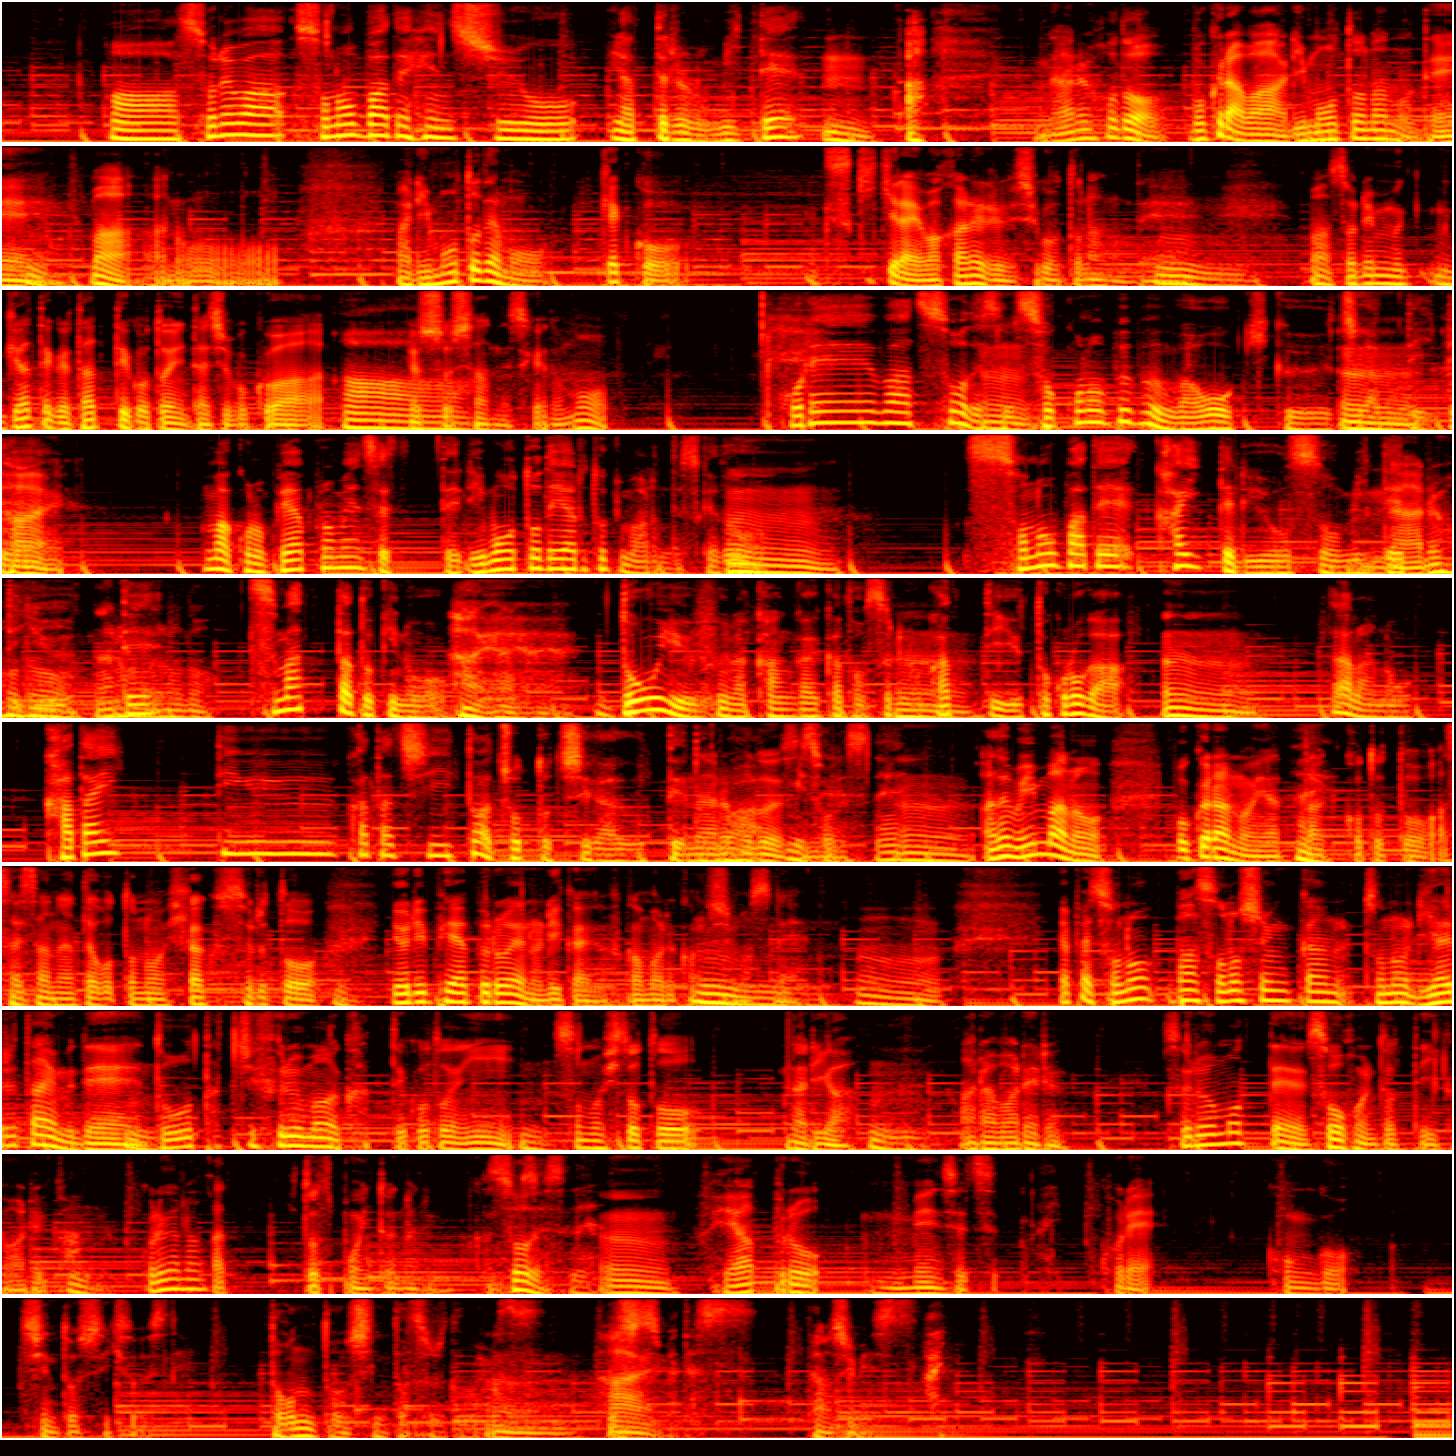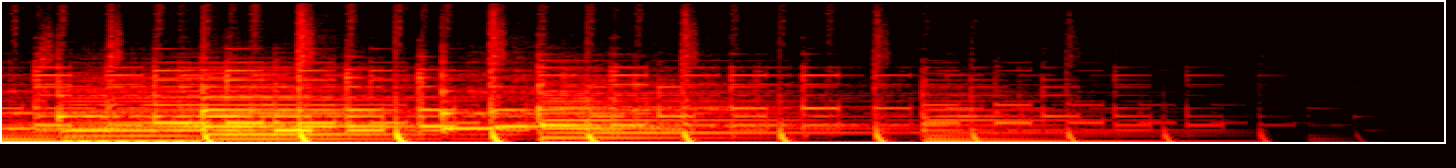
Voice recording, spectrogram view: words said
ああそれはその場で編集をやってるのを見て？うん、あなるほど。僕らはリモートなので、うん。まああのーまあ、リモートでも結構好き嫌い分かれる仕事なので、うんまあ、それに向向き合ってくれたっていうことに対して僕はよしとしたんですけども。これはそうですね、うん。そこの部分は大きく違っていて、うんはい。まあこのペアプロ面接ってリモートでやる時もあるんですけど、うんその場で書いてる様子を見てっていう。で詰まった時のどういうふうな考え方をするのかっていうところが、うん。だからあの課題っていう形とはちょっと違うっていうなるほどですね。ですね。うん、あでも今の僕らのやったことと浅井さんのやったことの比較すると、よりペアプロへの理解が深まる感じしますね、うん。やっぱりその場その瞬間そのリアルタイムでうん。どう立ち振る舞うかってことに、うん。その人となりがうん。現れる。それをもって双方にとっていいか悪いか、うん。これがなんか一つポイントになる感じそうですね。うん、ペアプロ面接、これ今後浸透していきそうですねどんどん浸透すると思います。うんおすすめです。楽しみですはい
